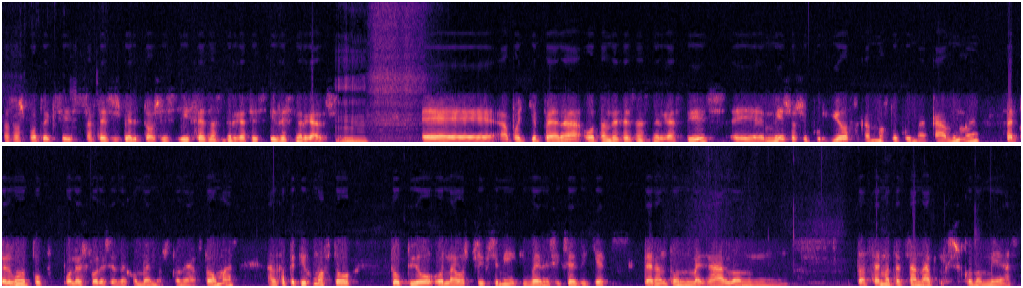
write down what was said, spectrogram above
θα σας πω το εξής, σε αυτές τις περιπτώσεις ή θες να συνεργαστείς ή δεν συνεργάζεσαι. Mm. Ε, από εκεί και πέρα, όταν δεν θες να συνεργαστείς, ε, εμείς ως Υπουργείο θα κάνουμε αυτό που είναι να κάνουμε, θα υπεργούμε πολλές φορές ενδεχομένως τον εαυτό μας, αλλά θα πετύχουμε αυτό το οποίο ο λαός ψήφισε μια κυβέρνηση. Ξέρετε και πέραν των μεγάλων, τα θέματα της ανάπτυξης της οικονομίας,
